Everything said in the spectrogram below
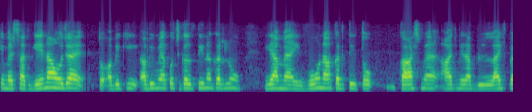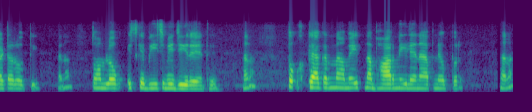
कि मेरे साथ ये ना हो जाए तो अभी की, अभी मैं कुछ गलती ना कर लूँ, या मैं वो ना करती तो काश मैं आज मेरा लाइफ बेटर होती, है ना? तो हम लोग इसके बीच में जी रहे थे, है ना? तो क्या करना, हमें इतना भार नहीं लेना है अपने ऊपर, है ना?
